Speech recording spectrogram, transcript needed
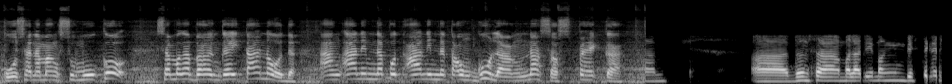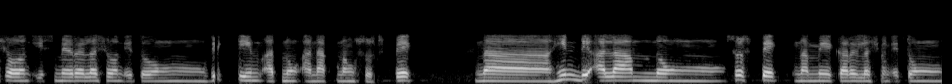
Kusa namang sumuko sa mga barangay tanod ang 66 na taong gulang na suspect. Ah, doon sa malalimang investigasyon is may relasyon itong victim at nung anak ng suspect na hindi alam nung suspect na may karelasyon itong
